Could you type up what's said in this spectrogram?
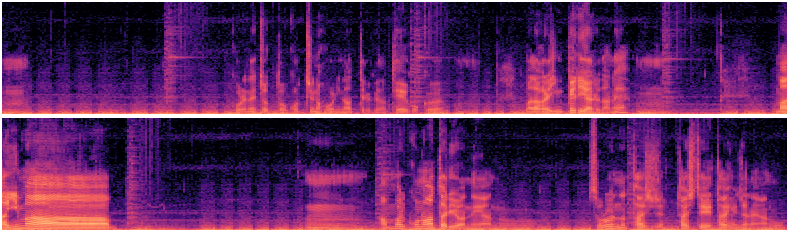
うん。これね、ちょっとこっちの方になってるけど、帝国。うん、まあだからインペリアルだね。うん。まあ今、うん、あんまりこの辺りはね、あの、揃えるの大し大して大変じゃない。あの、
